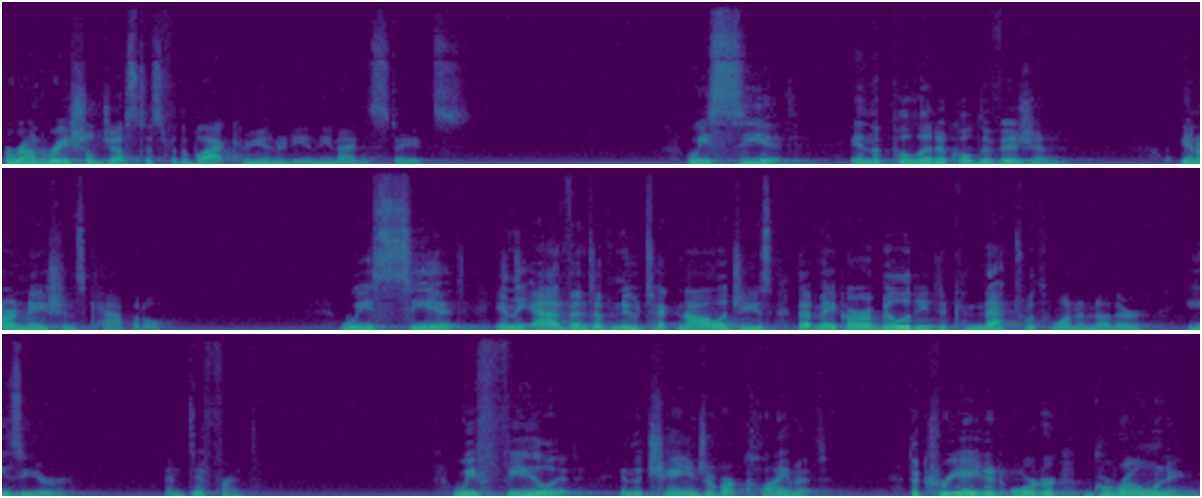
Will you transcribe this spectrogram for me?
around racial justice for the black community in the United States. We see it in the political division in our nation's capital. We see it in the advent of new technologies that make our ability to connect with one another easier and different. We feel it in the change of our climate, the created order groaning,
